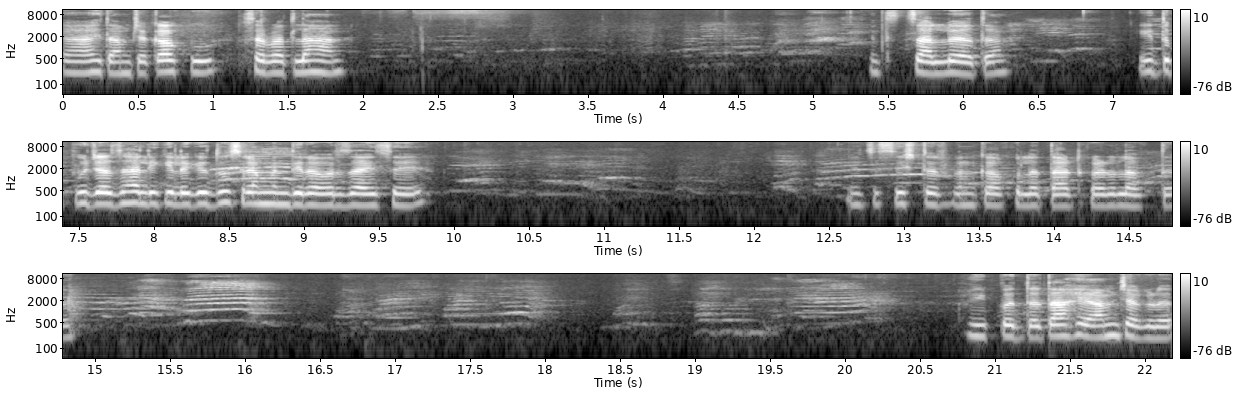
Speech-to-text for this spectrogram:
त्या आहेत आमच्या काकू सर्वात लहान. इथं चाललो आहे आता. इथं पूजा झाली की लगेच दुसऱ्या मंदिरावर जायचं आहे इथं सिस्टर पण काकूला ताट काढू लागतं. ही पद्धत आहे आमच्याकडं.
